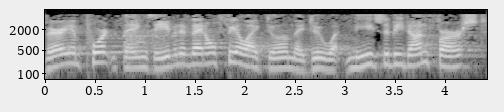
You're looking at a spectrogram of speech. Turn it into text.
very important things, even if they don't feel like doing them. They do what needs to be done first.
